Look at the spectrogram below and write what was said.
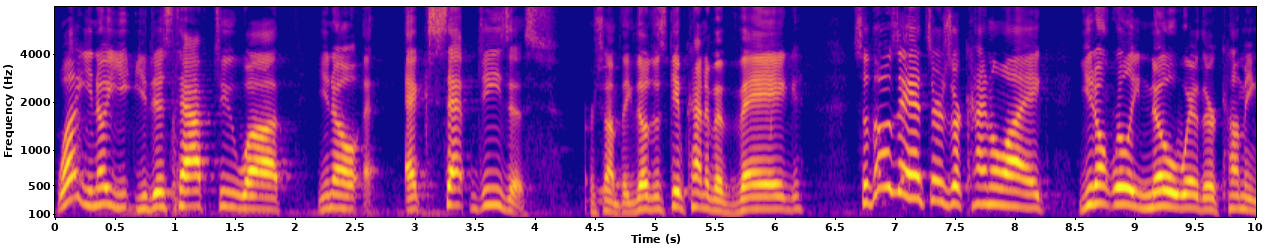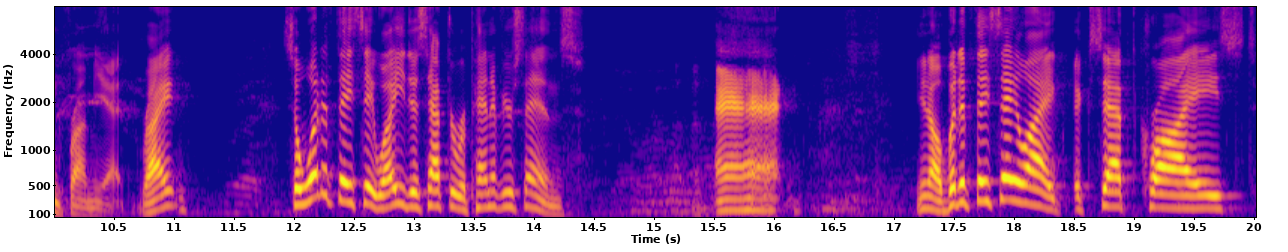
well, you know, you, you just have to, uh, you know, accept Jesus or something. They'll just give kind of a vague. So those answers are kind of like, you don't really know where they're coming from yet, right? So what if they say, well, you just have to repent of your sins? Eh. You know, but if they say like, accept Christ,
